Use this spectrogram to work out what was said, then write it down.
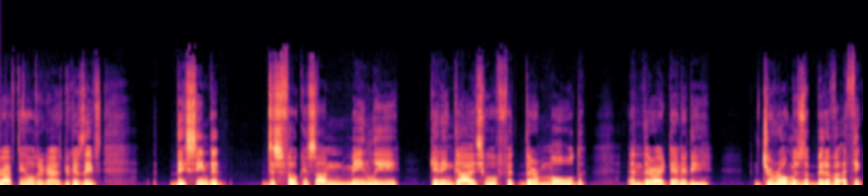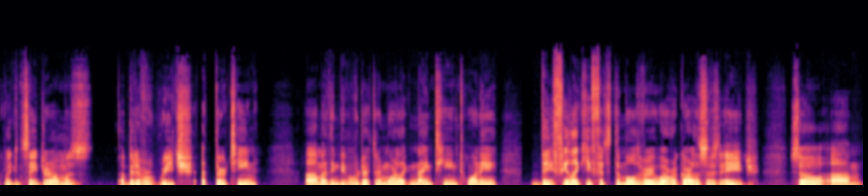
drafting older guys because they've they seem to just focus on mainly getting guys who will fit their mold and their identity. Jerome is a bit of a I think we could say Jerome was a bit of a reach at 13. Um, I think people projected him more like 19, 20. They feel like he fits the mold very well, regardless of his age. So, um,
